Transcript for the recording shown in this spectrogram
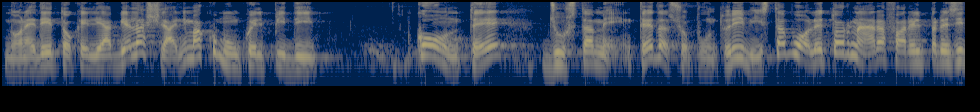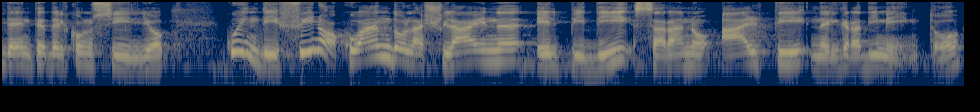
Non è detto che li abbia la Schlein, ma comunque il PD. Conte, giustamente, dal suo punto di vista, vuole tornare a fare il Presidente del Consiglio. Quindi fino a quando la Schlein e il PD saranno alti nel gradimento,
